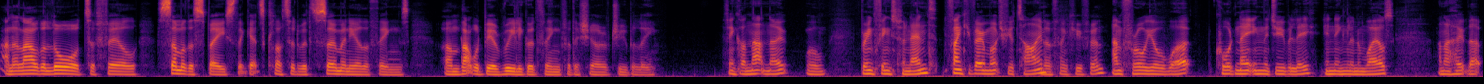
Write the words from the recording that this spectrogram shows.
and allow the Lord to fill some of the space that gets cluttered with so many other things, um, that would be a really good thing for this year of Jubilee. I think on that note, we'll bring things to an end. Thank you very much for your time. No, thank you, Finn. And for all your work coordinating the Jubilee in England and Wales. And I hope that,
